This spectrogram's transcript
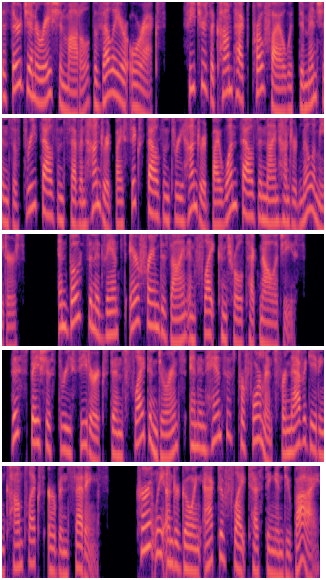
The third-generation model, the Volar Oryx, features a compact profile with dimensions of 3,700 by 6,300 by 1,900 millimeters and boasts an advanced airframe design and flight control technologies. This spacious three-seater extends flight endurance and enhances performance for navigating complex urban settings. Currently undergoing active flight testing in Dubai,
